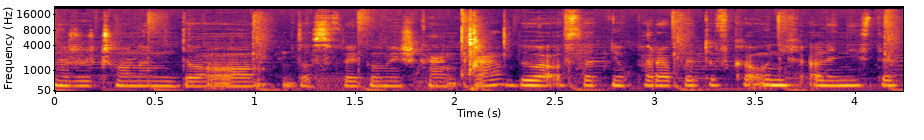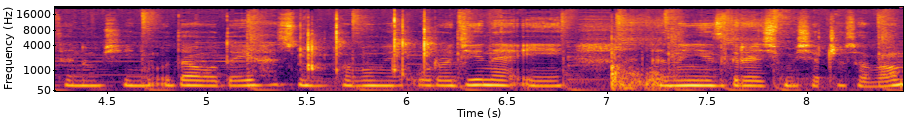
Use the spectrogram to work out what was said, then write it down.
narzeczonym do, do swojego mieszkanka. Była ostatnio parapetówka u nich, ale niestety nam się nie udało dojechać, no bo Paweł miał i e, no nie zgraliśmy się czasowo.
